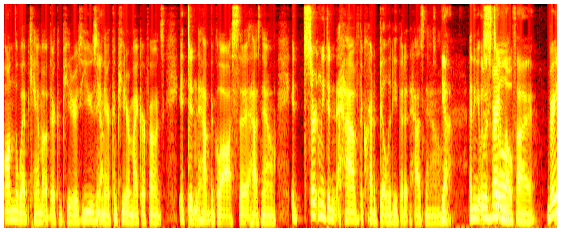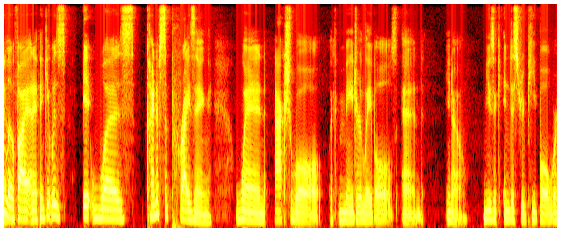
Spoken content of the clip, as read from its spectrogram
on the webcam of their computers using Yeah. Mm-hmm. their computer microphones. It didn't have the gloss that it has now. It certainly didn't have the credibility that it has now. Yeah. I think it It was, was very lo-fi. very lo-fi, and I think it was it was kind of surprising when actual like major labels and you know music industry people were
